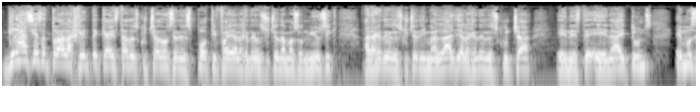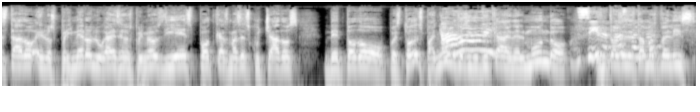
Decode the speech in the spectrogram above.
Gracias a toda la gente que ha estado escuchándonos en Spotify, a la gente que nos escucha en Amazon Music, a la gente que nos escucha en Himalaya, a la gente que nos escucha en este, en iTunes. Hemos estado en los primeros lugares, en los primeros 10 podcasts más escuchados de todo, pues todo español, eso significa en el mundo. Sí, Entonces estamos felices.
